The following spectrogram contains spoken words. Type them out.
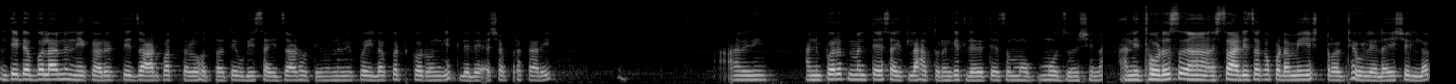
आणि ते डबल आणून नाही कारण ते जाड पातळ होतं तेवढी साईज जाड होते म्हणून मी पहिला कट करून घेतलेले अशा प्रकारे. आणि आणि परत मग त्या साईडला हातरून घेतलेलं त्याचं मो मोजून शिना. आणि थोडंसं साडीचा कपडा मी एक्स्ट्रा ठेवलेला आहे शिल्लक.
